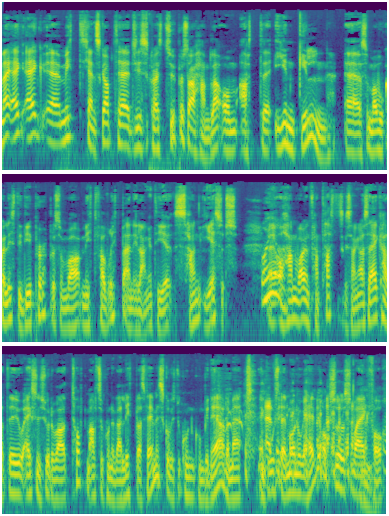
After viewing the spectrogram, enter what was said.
Nei, jeg, jeg, eh, Mitt kjennskap til Jesus Christ Superstar handla om at eh, Ian Gillen, eh, som var vokalist i Deep Purple, som var mitt favorittband i lange tider, sang Jesus. Å, ja. Eh, og Han var jo en fantastisk sanger. så Jeg hadde jo, jeg syntes jo det var topp med alt som kunne være litt blasfemisk. og Hvis du kunne kombinere det med en god stemme og noe heavy rock, så, så var jeg for.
